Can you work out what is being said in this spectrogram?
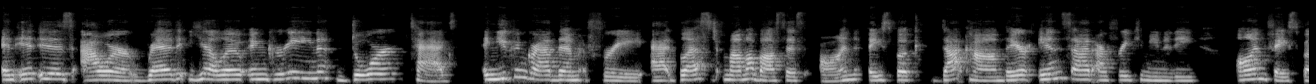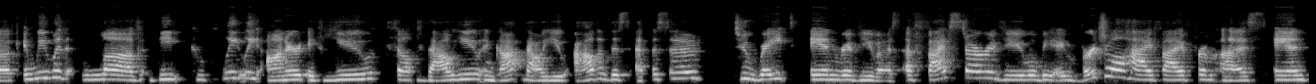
And it is our red, yellow, and green door tags. And you can grab them free at Blessed Mama Bosses on Facebook.com. They are inside our free community on Facebook. And we would love, be completely honored if you felt value and got value out of this episode to rate and review us. A five star review will be a virtual high five from us and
